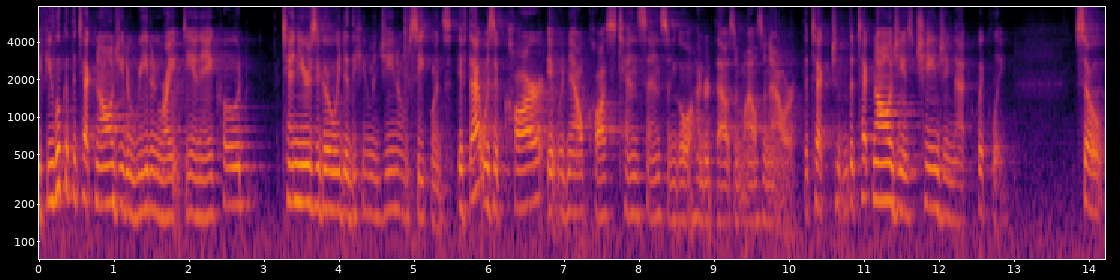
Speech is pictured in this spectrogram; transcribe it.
if you look at the technology to read and write DNA code, 10 years ago we did the human genome sequence. If that was a car, it would now cost 10 cents and go 100,000 miles an hour. The, tech, the technology is changing that quickly. So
